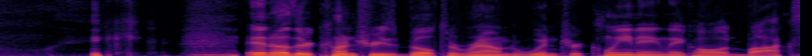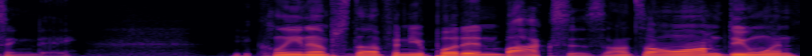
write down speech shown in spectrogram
like, in other countries built around winter cleaning. They call it Boxing Day. You clean up stuff and you put it in boxes. That's all I'm doing.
